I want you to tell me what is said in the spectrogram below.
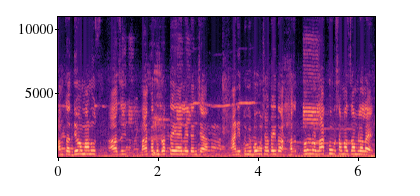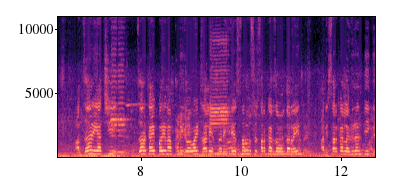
आमचा देव माणूस आज नाकातून रक्त यायलंय त्यांच्या. आणि तुम्ही बघू शकता इथं हज करोडो लाखो समाज जमलेला आहे. आणि जर याची जर काही परिणाम पुढे वाईट झाले तर हे सर्व सरकार जबाबदार राहील. आणि सरकारला विनंती की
